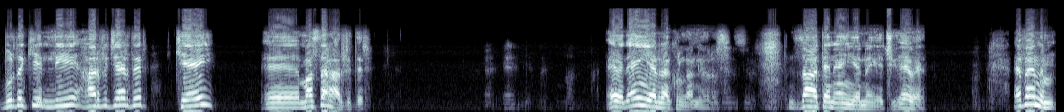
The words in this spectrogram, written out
buradaki li harfi cerdir key e, mastar harfidir evet en yerine kullanıyoruz. Zaten en yerine geçiyor. Evet. Efendim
